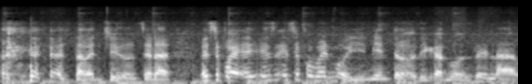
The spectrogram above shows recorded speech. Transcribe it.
Estaban chidos. Era, ese fue, ese, ese fue buen movimiento, digamos, de la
